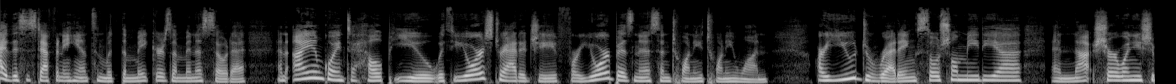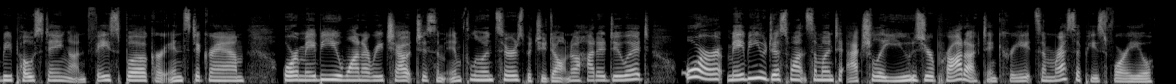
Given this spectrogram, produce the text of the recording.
Hi, this is Stephanie Hansen with the Makers of Minnesota, and I am going to help you with your strategy for your business in 2021. Are you dreading social media and not sure when you should be posting on Facebook or Instagram? Or maybe you want to reach out to some influencers, but you don't know how to do it? Or maybe you just want someone to actually use your product and create some recipes for you.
